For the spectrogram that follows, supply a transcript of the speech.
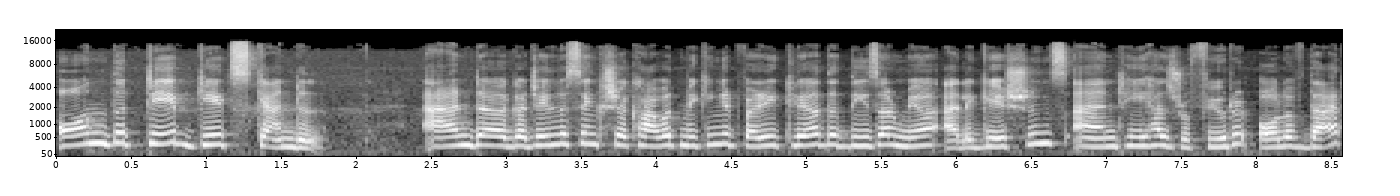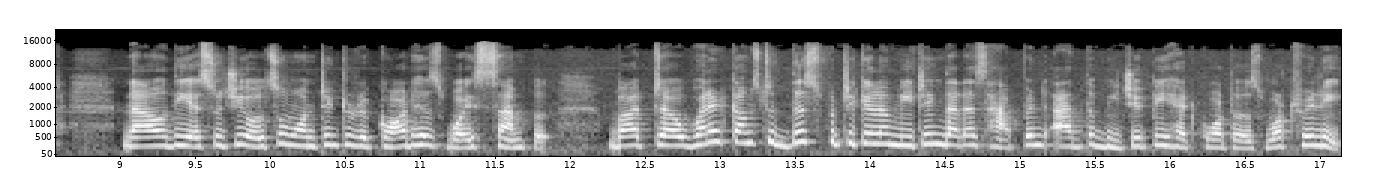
on the tape gate scandal. And uh, Gajendra Singh Shekhawat making it very clear that these are mere allegations and he has refuted all of that. Now, the SOG also wanting to record his voice sample. But uh, when it comes to this particular meeting that has happened at the BJP headquarters, what really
